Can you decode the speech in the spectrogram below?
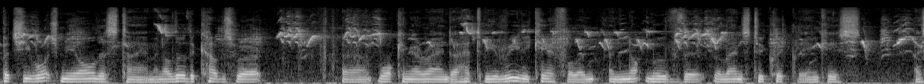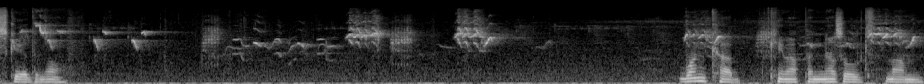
But she watched me all this time, and although the cubs were uh, walking around, I had to be really careful and, and not move the, the lens too quickly in case I scared them off. One cub came up and nuzzled Mum.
